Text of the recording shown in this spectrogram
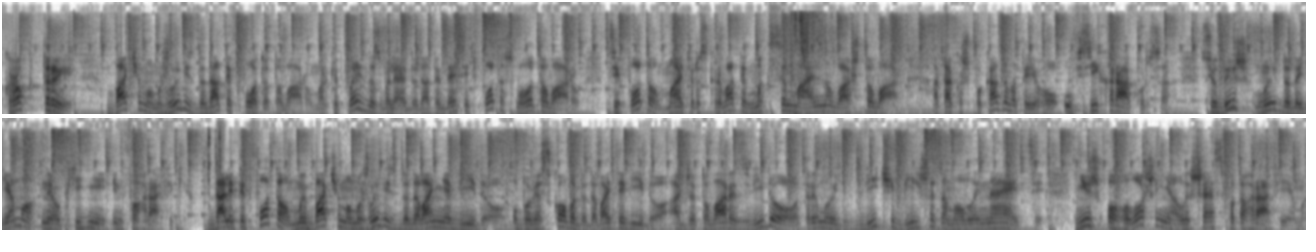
Крок 3. Бачимо можливість додати фото товару. Marketplace дозволяє додати 10 фото свого товару. Ці фото мають розкривати максимально ваш товар, а також показувати його у всіх ракурсах. Сюди ж ми додаємо необхідні інфографіки. Далі під фото ми бачимо можливість додавання відео. Обов'язково додавайте відео, адже товари з відео отримують вдвічі більше замовлень на Etsy, ніж оголошення лише з фотографіями.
